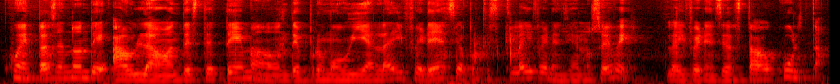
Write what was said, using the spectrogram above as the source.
cuentas en donde hablaban de este tema, donde promovían la diferencia, porque es que la diferencia no se ve, la diferencia está oculta.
